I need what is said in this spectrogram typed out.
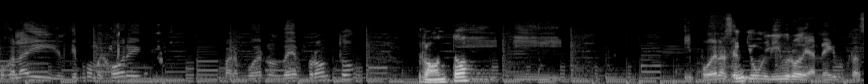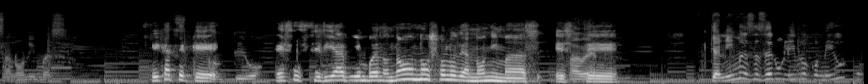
ojalá y el tiempo mejore para podernos ver pronto. Pronto. Y, y, poder hacer un libro de anécdotas anónimas. Fíjate que ese sería bien bueno. No, no solo de anónimas. Este. ¿Te animas a hacer un libro conmigo?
